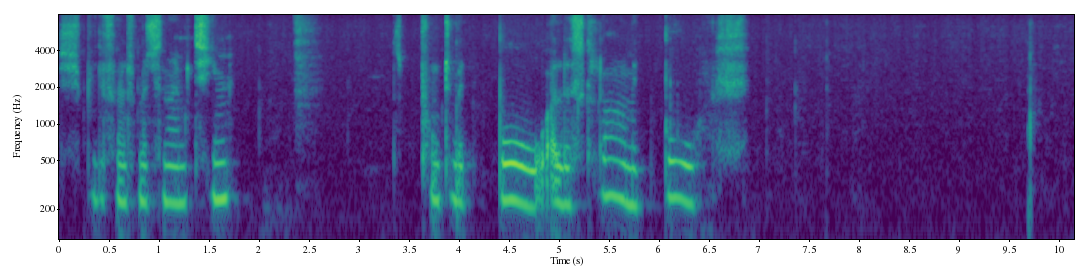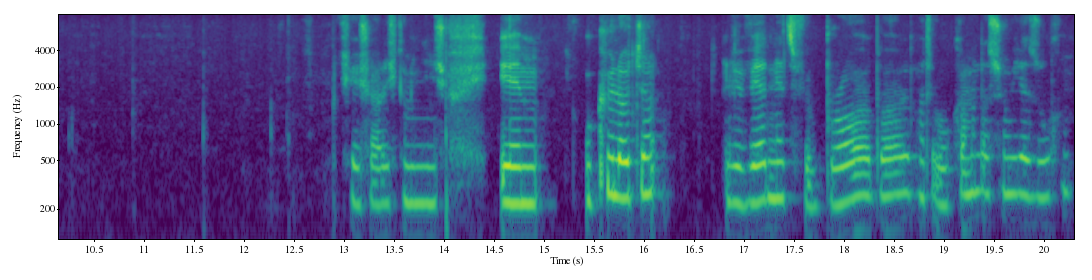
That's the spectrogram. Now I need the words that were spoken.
spiele fünf mit in einem Team. Punkte mit Bo, alles klar, mit Bo. Okay, schade, ich kann mich nicht. Ähm, okay, Leute. Wir werden jetzt für Brawl Ball. Warte, wo kann man das schon wieder suchen?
